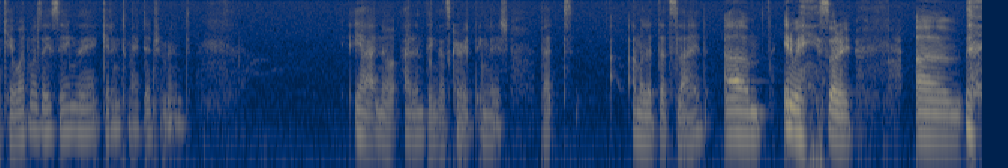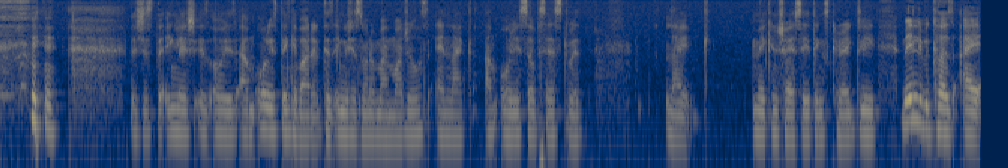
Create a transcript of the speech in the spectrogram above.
okay, what was I saying there? Getting to my detriment. Yeah, no, I don't think that's correct English, but I'm gonna let that slide. Um, anyway, sorry. Um, it's just the English is always, I'm always thinking about it because English is one of my modules, and like, I'm always so obsessed with like making sure I say things correctly. Mainly because I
